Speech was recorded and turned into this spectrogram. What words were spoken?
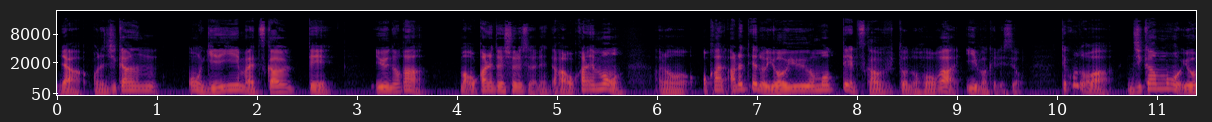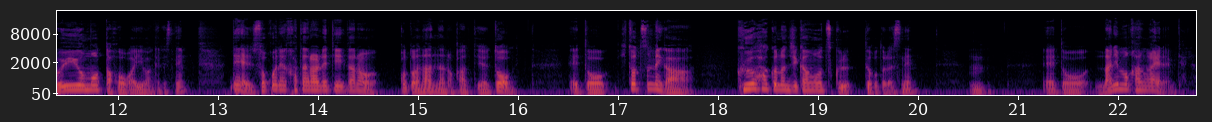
じゃあ、これ時間をギリギリまで使うっていうのが、まあお金と一緒ですよね。だからお金も、あの、お金、ある程度余裕を持って使う人の方がいいわけですよ。ってことは、時間も余裕を持った方がいいわけですね。で、そこで語られていたのことは何なのかっていうと、えっと、一つ目が、空白の時間を作るってことですね。うん。えっと、何も考えないみたいな。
